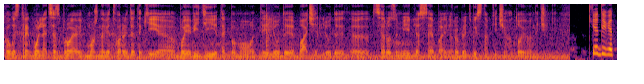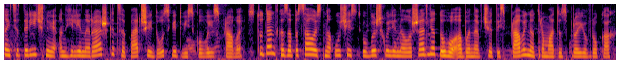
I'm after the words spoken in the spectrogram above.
коли страйкбольна ця зброя можна відтворити такі бойові дії, так би мовити. Люди бачать, люди це розуміють для себе роблять висновки, чи готові вони чи ні. Для 19-річної Ангеліни Решки це перший досвід військової справи. Студентка записалась на участь у вишколі не лише для того, аби навчитись правильно тримати зброю в руках.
